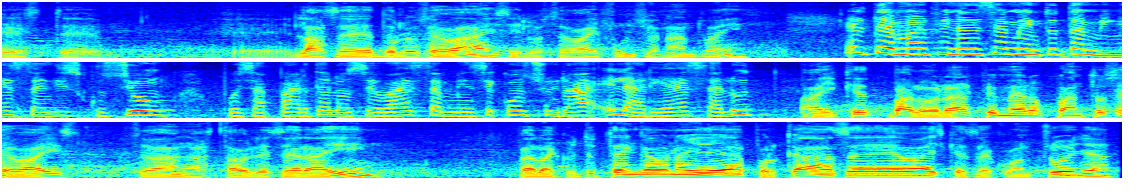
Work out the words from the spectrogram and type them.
este, eh, las sedes de los CEBAIS y los CEBAIS funcionando ahí. El tema del financiamiento también está en discusión, pues aparte de los CEBAIS también se construirá el área de salud. Hay que valorar primero cuántos CEBAIS se van a establecer ahí, para que usted tenga una idea, por cada CEBAIS que se construya,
